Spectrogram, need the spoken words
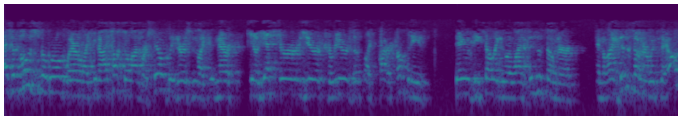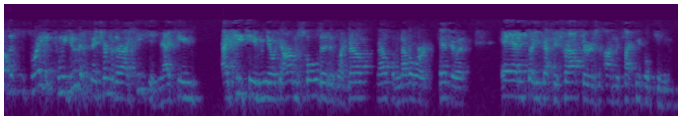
As opposed to the world where, like, you know, I talk to a lot of our sales leaders and, like, in their, you know, yesteryear careers of, like, prior companies, they would be selling to a line business owner, and the line business owner would say, "Oh, this is great. Can we do this?" They turn to their IT team. The IT IT team, you know, with their arms folded is like, "No, no, it'll never work. Can't do it." And so you've got detractors on the technical team.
